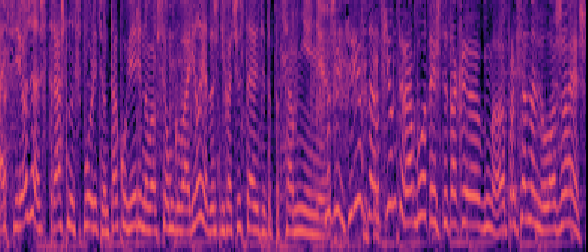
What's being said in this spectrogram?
А Сережа аж страшно спорить, он так уверенно во всем говорил, я даже не хочу ставить это под сомнение. Слушай, интересно, а вот кем ты работаешь? Ты так э, м, профессионально лажаешь?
